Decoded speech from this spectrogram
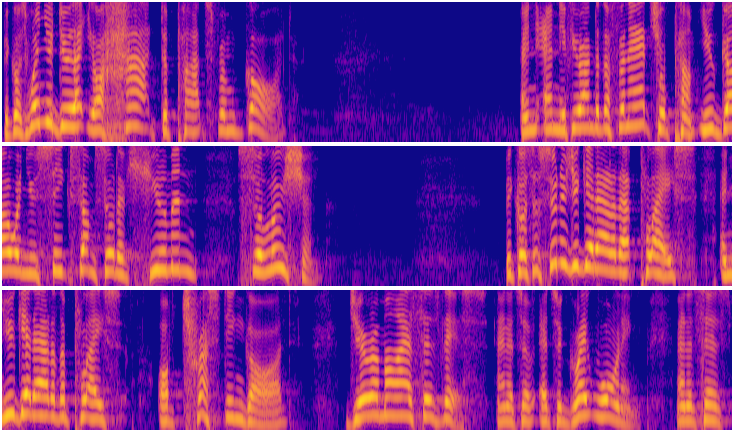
Because when you do that, your heart departs from God. And, and if you're under the financial pump, you go and you seek some sort of human solution. Because as soon as you get out of that place and you get out of the place of trusting God, Jeremiah says this, and it's a, it's a great warning. And it says,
